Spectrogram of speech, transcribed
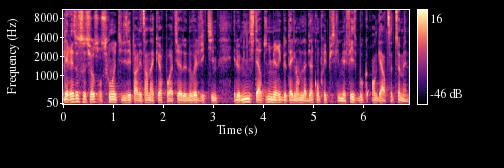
Les réseaux sociaux sont souvent utilisés par les arnaqueurs pour attirer de nouvelles victimes et le ministère du numérique de Thaïlande l'a bien compris puisqu'il met Facebook en garde cette semaine.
